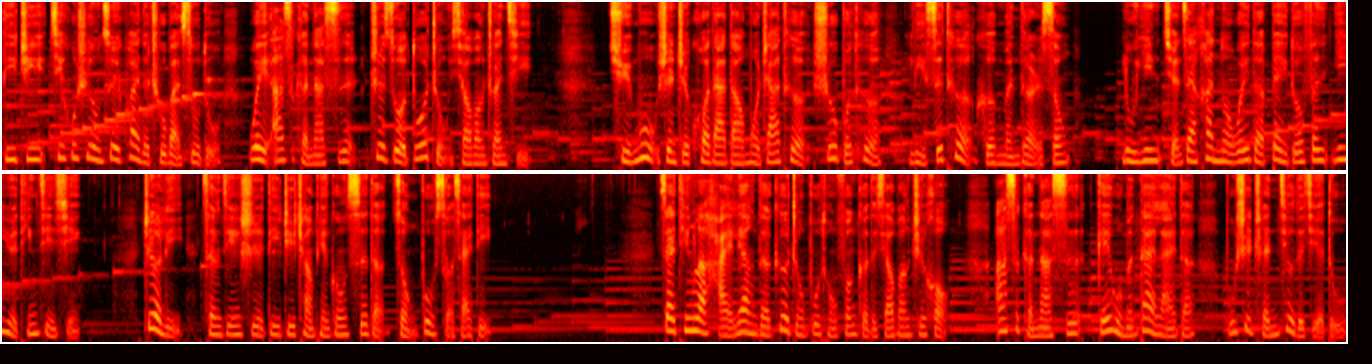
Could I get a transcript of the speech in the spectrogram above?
D.G. 几乎是用最快的出版速度为阿斯肯纳斯制作多种肖邦专辑，曲目甚至扩大到莫扎特、舒伯特、李斯特和门德尔松，录音全在汉诺威的贝多芬音乐厅进行。这里曾经是 D.G. 唱片公司的总部所在地。在听了海量的各种不同风格的肖邦之后，阿斯肯纳斯给我们带来的不是陈旧的解读，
